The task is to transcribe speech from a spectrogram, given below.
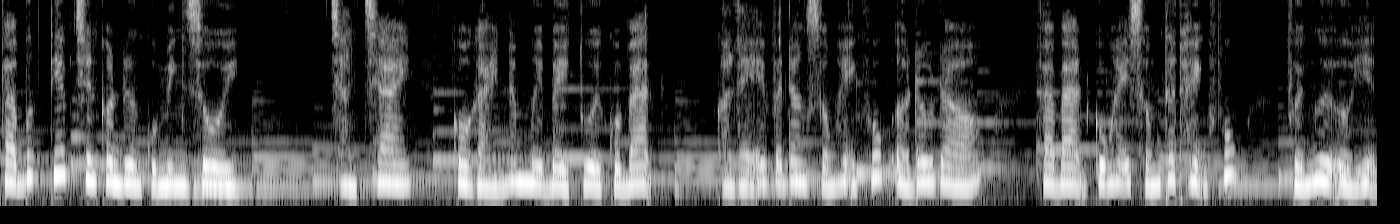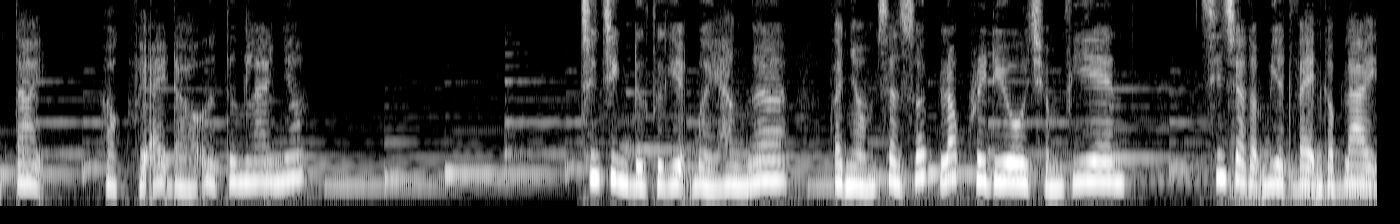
và bước tiếp trên con đường của mình rồi chàng trai, cô gái năm 17 tuổi của bạn có lẽ vẫn đang sống hạnh phúc ở đâu đó và bạn cũng hãy sống thật hạnh phúc với người ở hiện tại hoặc với ai đó ở tương lai nhé. Chương trình được thực hiện bởi Hằng Nga và nhóm sản xuất blogradio.vn. Xin chào tạm biệt và hẹn gặp lại!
